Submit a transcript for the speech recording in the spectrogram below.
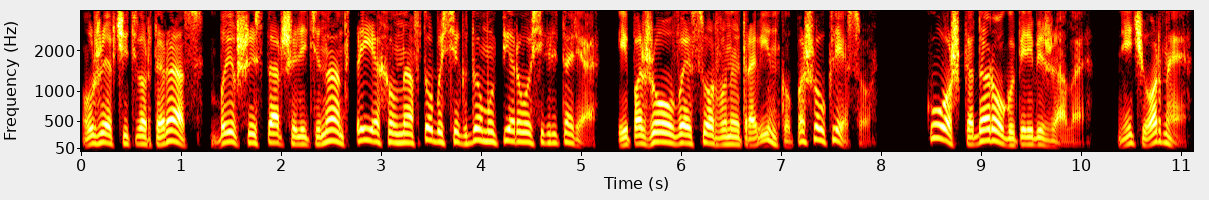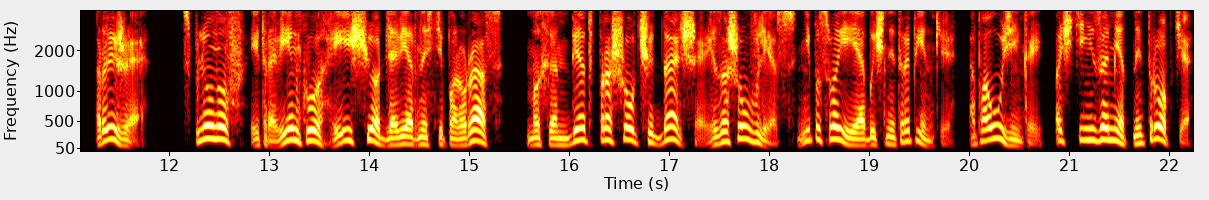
уже в четвертый раз, бывший старший лейтенант приехал на автобусе к дому первого секретаря и, пожевывая сорванную травинку, пошел к лесу. Кошка дорогу перебежала. Не черная, рыжая. Сплюнув и травинку, и еще для верности пару раз, Махамбет прошел чуть дальше и зашел в лес, не по своей обычной тропинке, а по узенькой, почти незаметной тропке,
